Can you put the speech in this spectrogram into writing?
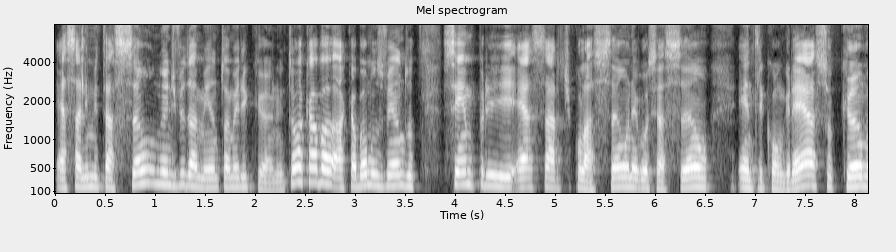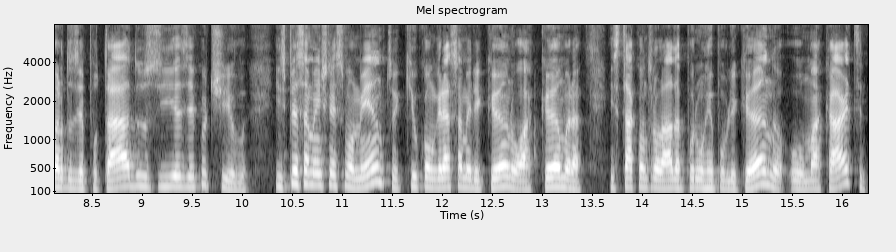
essa limitação no endividamento americano. Então acaba, acabamos vendo sempre essa articulação, negociação entre Congresso, Câmara, Câmara dos Deputados e Executivo. Especialmente nesse momento que o Congresso americano, ou a Câmara, está controlada por um republicano, o McCarthy,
